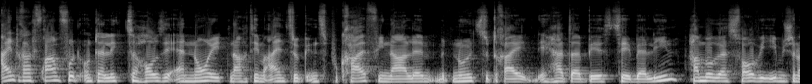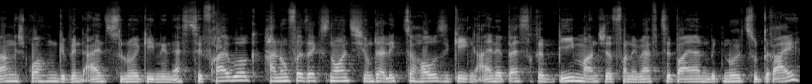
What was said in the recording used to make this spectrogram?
Eintracht Frankfurt unterliegt zu Hause erneut nach dem Einzug ins Pokalfinale mit 0 zu 3 Hertha BSC Berlin. Hamburger SV, wie eben schon angesprochen, gewinnt 1 zu 0 gegen den SC Freiburg. Hannover 96 unterliegt zu Hause gegen eine bessere B-Mannschaft von dem FC Bayern mit 0 zu 3.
